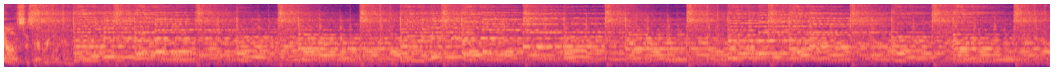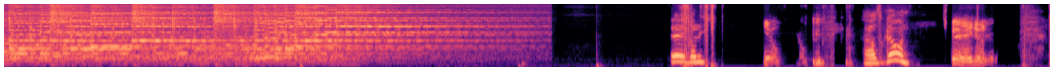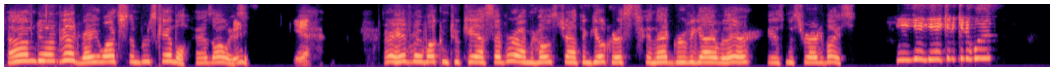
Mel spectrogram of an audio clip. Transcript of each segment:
chaos is everywhere. Hey, buddy. Yo, How's it going? good. How you doing? I'm doing good. Ready to watch some Bruce Campbell, as always. Yeah. All right, hey, everybody. Welcome to Chaos Ever. I'm your host, Jonathan Gilchrist, and that groovy guy over there is Mr. R D Vice. Yeah, yeah, yeah. Get it, get it, what?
